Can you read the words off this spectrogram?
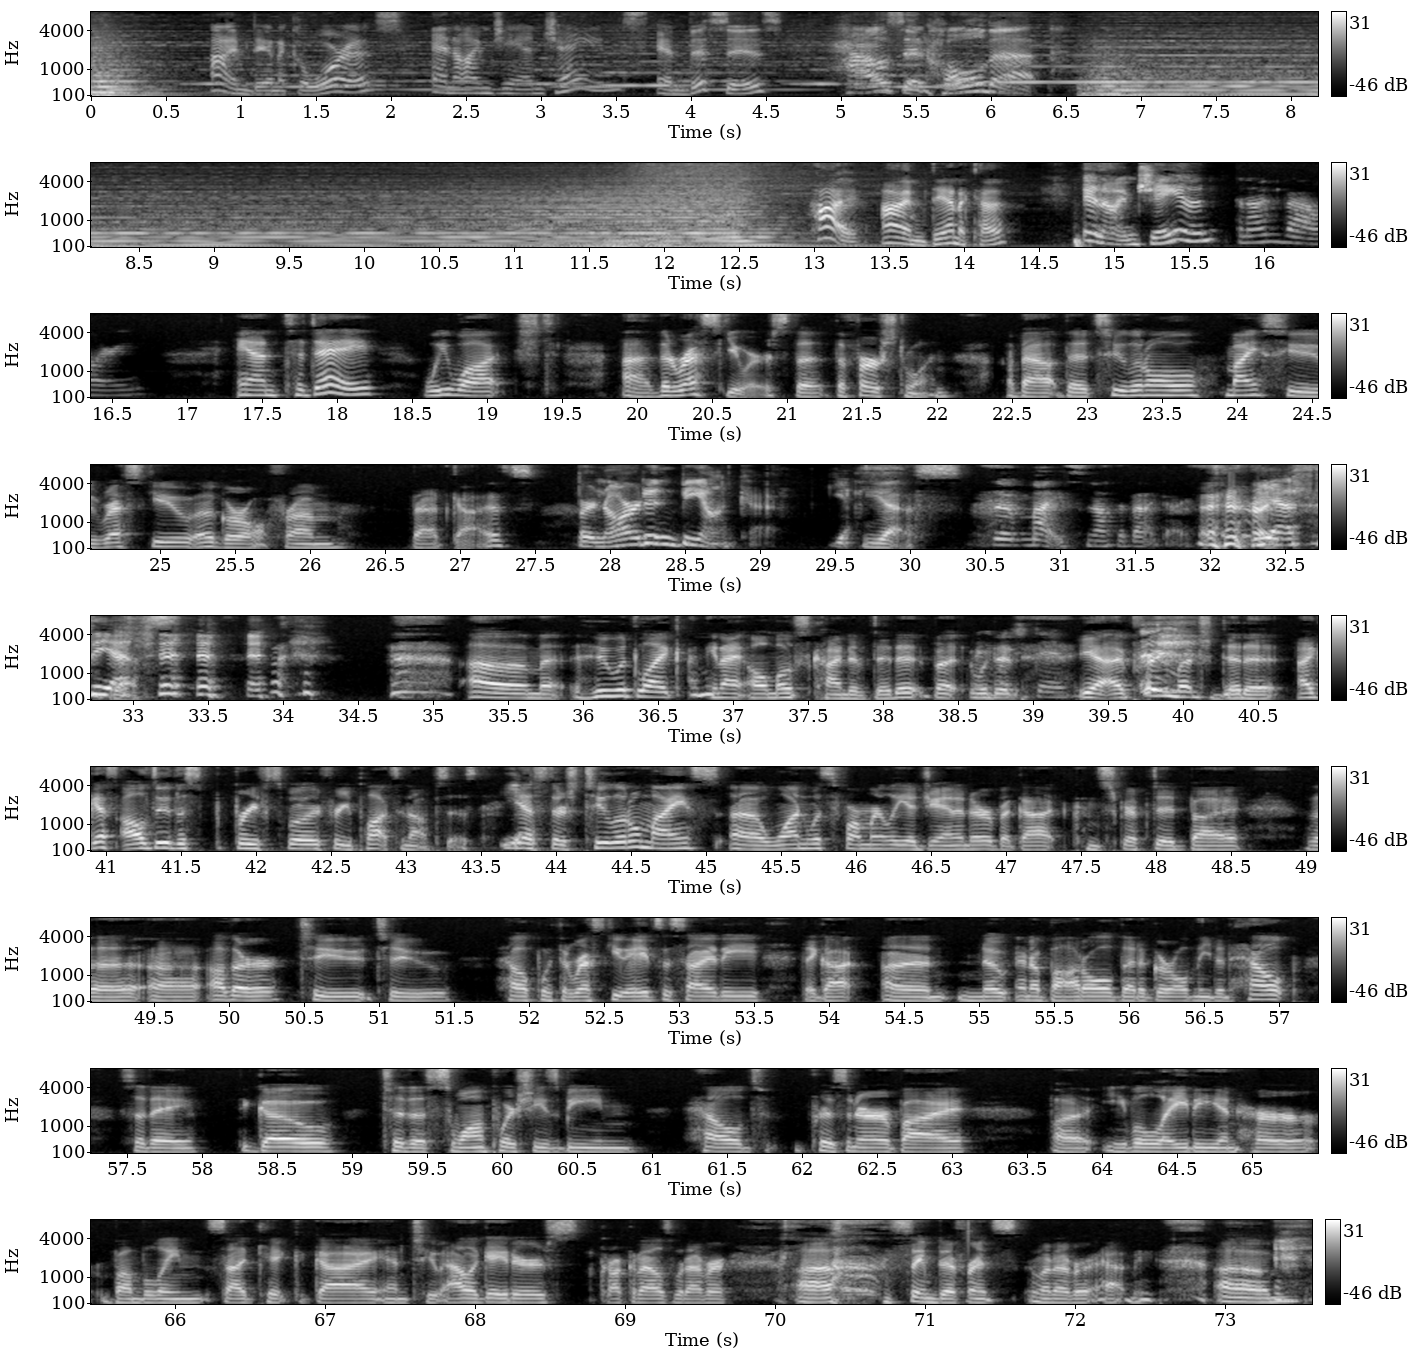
I'm Danica Juarez, And I'm Jan James. and this is How's It Hold Up? Hi, I'm Danica, And I'm Jan. And I'm Valerie. and today we watched uh, The Rescuers, the, the first one, about the two little mice who rescue a girl from bad guys. Bernard and Bianca. Yes. Yes. The mice, not the bad guys. Right. Yes, yes. Um, who would like? I mean, I almost kind of did it, but would it? did. Yeah, I pretty much did it. I guess I'll do this brief spoiler-free plot synopsis. Yes, there's two little mice. Uh, one was formerly a janitor, but got conscripted by the uh, other to to help with the Rescue Aid Society. They got a note in a bottle that a girl needed help, so they go to the swamp where she's being held prisoner by a evil lady and her bumbling sidekick guy and two alligators, crocodiles, whatever. Uh, same difference, whatever, at me. Um,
